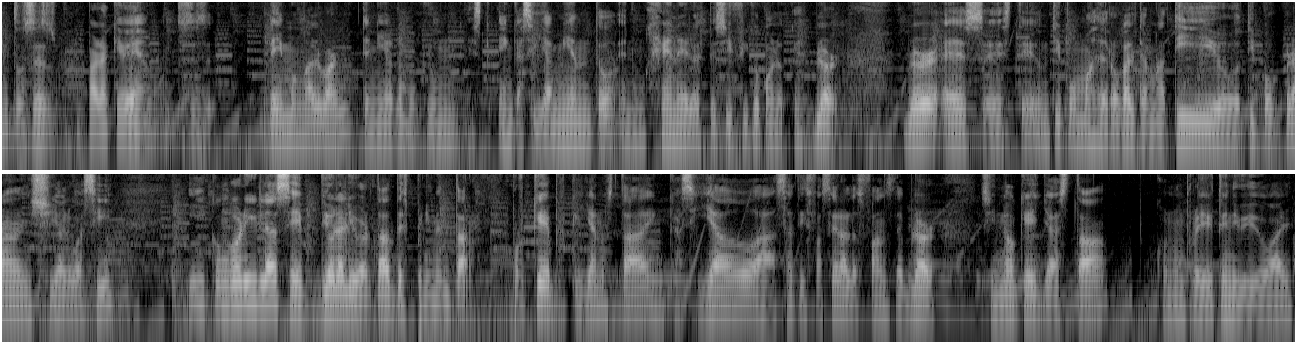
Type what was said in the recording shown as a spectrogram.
Entonces, para que vean. Entonces, Damon Albarn tenía como que un encasillamiento en un género específico con lo que es Blur. Blur es este, un tipo más de rock alternativo, tipo grunge y algo así. Y con Gorillaz se dio la libertad de experimentar. ¿Por qué? Porque ya no está encasillado a satisfacer a los fans de Blur, sino que ya está con un proyecto individual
